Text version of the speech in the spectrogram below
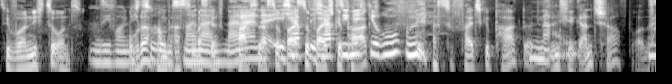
Sie wollen nicht zu uns. Sie wollen nicht Oder? zu Haben- uns. Nein, nein, nein, nein, du- ich habe hab sie nicht gerufen. Hast du falsch geparkt? Oder die Nein. sind hier ganz scharf worden.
